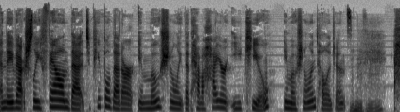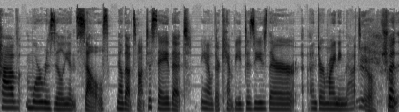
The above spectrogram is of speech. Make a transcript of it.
And they've actually found that people that are emotionally, that have a higher EQ, emotional intelligence, Mm-hmm. have more resilient cells. Now, that's not to say that, you know, there can't be disease there undermining that. Yeah, sure. But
